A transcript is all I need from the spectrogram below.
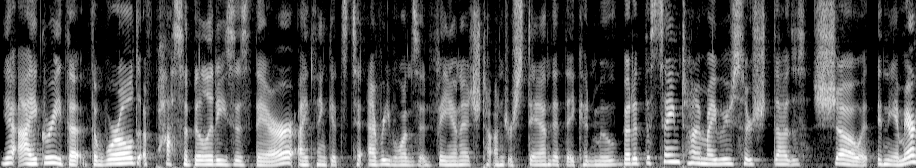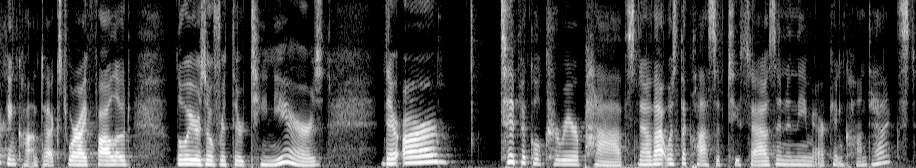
Yeah, I agree. The the world of possibilities is there. I think it's to everyone's advantage to understand that they can move. But at the same time, my research does show in the American context where I followed lawyers over 13 years, there are typical career paths. Now that was the class of 2000 in the American context.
